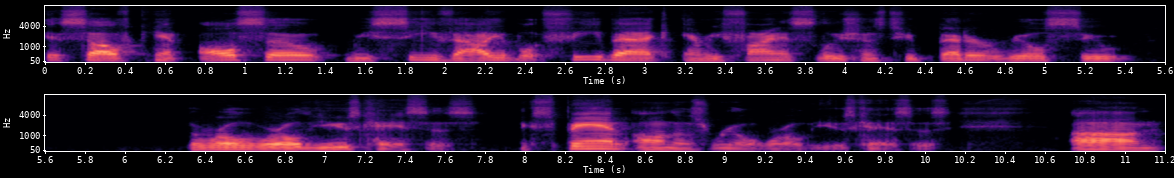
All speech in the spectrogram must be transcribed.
itself can also receive valuable feedback and refine its solutions to better real suit the real world use cases, expand on those real world use cases. Um,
